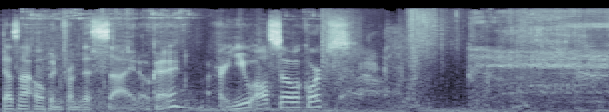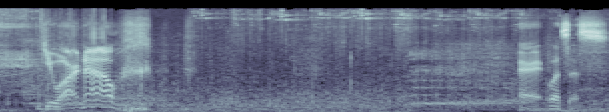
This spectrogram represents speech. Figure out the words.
Does not open from this side, okay? Are you also a corpse? You are now! Alright, what's this?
